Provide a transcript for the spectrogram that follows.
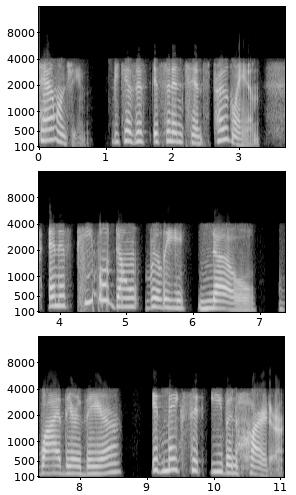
challenging because it's, it's an intense program. And if people don't really know why they're there, it makes it even harder.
